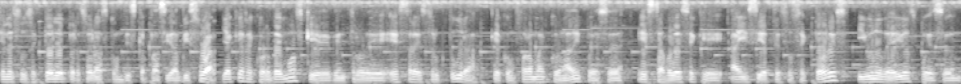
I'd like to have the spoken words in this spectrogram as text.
el subsector de personas con discapacidad visual, ya que recordemos que dentro de esta estructura que conforma el CONADI pues eh, establece que hay siete subsectores y uno de ellos pues eh,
